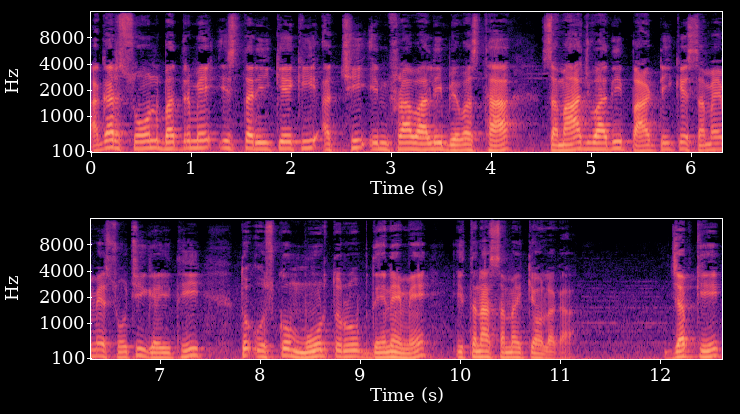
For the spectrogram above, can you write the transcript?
अगर सोनभद्र में इस तरीके की अच्छी इंफ्रा वाली व्यवस्था समाजवादी पार्टी के समय में सोची गई थी तो उसको मूर्त रूप देने में इतना समय क्यों लगा? जबकि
